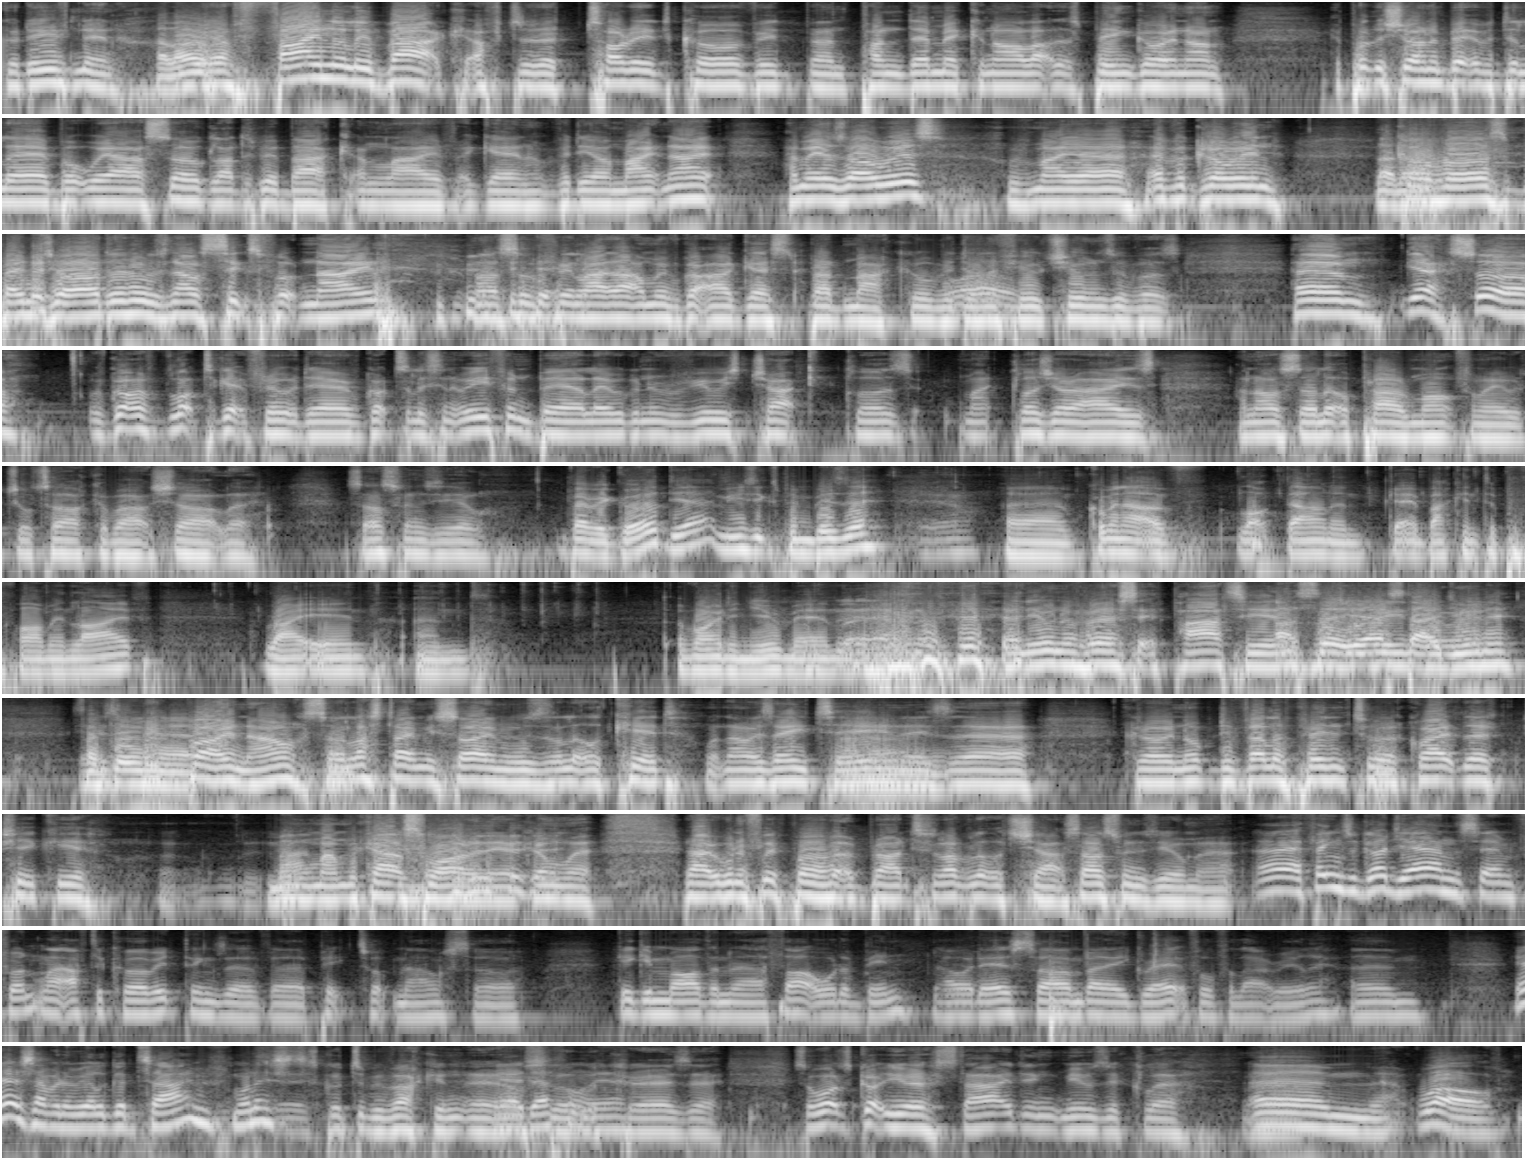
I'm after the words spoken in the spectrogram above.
Good evening. Hello. We are finally back after a torrid COVID and pandemic and all that that's been going on. We put the show on a bit of a delay, but we are so glad to be back and live again. Video Mic Night. I'm here as always with my uh, ever-growing co-host Ben Jordan, who's now six foot nine or something like that, and we've got our guest Brad Mack, who'll be doing a few tunes with us. Um, yeah, so we've got a lot to get through today. We've got to listen to Ethan Bailey. We're going to review his track, Close, Mi- Close Your Eyes, and also a little proud moment for me, which we'll talk about shortly. So how's things with you? Very good, yeah. Music's been busy. Yeah. Um, coming out of lockdown and getting back into performing live, writing and avoiding you mainly. and university partying. That's it, yeah. been Started doing. uni. So I'm He's a big uh, boy now. So last time you saw him, he was a little kid, but now he's 18. Oh, he's uh, growing up, developing into a quite the cheeky man. Man. man. We can't swear in here, can we? Right, we're going to flip over to Brad. We'll have a little chat. So how's things with you, mate? Uh, things are good, yeah, on the same front. Like after COVID, things have uh, picked up now, so gigging more than I thought I would have been nowadays. So I'm very grateful for that, really. Um, yeah, just having a real good time, if I'm It's good to be back in. Uh, Yeah, absolutely definitely, crazy. So what's got you started in musically? Uh, Um, well,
